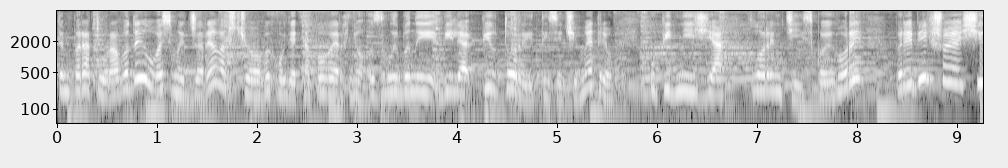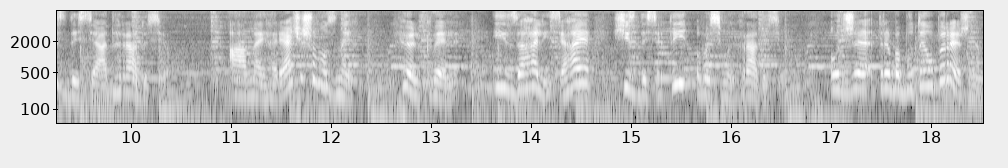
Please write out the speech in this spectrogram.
температура води у восьми джерелах, що виходять на поверхню з глибини біля півтори тисячі метрів у підніжжя Флорентійської гори, перебільшує 60 градусів. А найгарячішому з них Гельквеле і взагалі сягає 68 градусів. Отже, треба бути обережним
